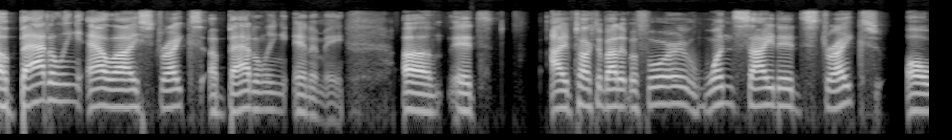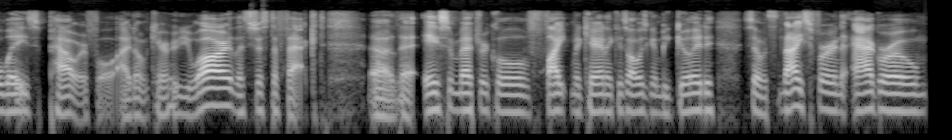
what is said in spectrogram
A battling ally strikes a battling enemy. Um, it's I've talked about it before. One-sided strikes always powerful. I don't care who you are. That's just a fact. Uh, the asymmetrical fight mechanic is always going to be good. So it's nice for an aggro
